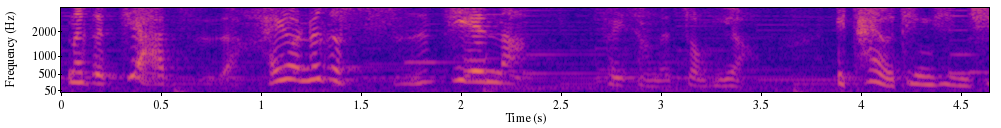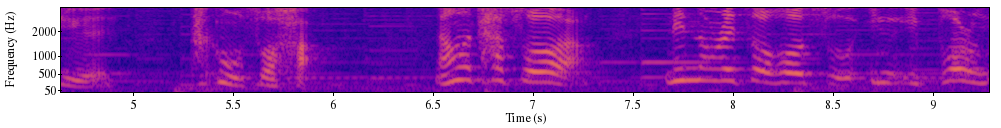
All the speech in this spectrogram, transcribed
那个价值啊，还有那个时间呐、啊，非常的重要。哎，他有听进去，他跟我说好。然后他说啊，你拢在做好事，因为伊普通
